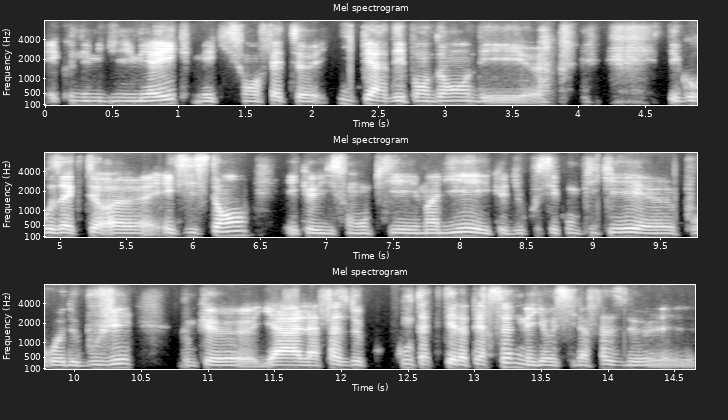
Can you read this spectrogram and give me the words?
économie du numérique, mais qui sont en fait hyper dépendants des, des gros acteurs existants et qu'ils sont pieds et mains liés et que du coup c'est compliqué pour eux de bouger. Donc il y a la phase de contacter la personne, mais il y a aussi la phase de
